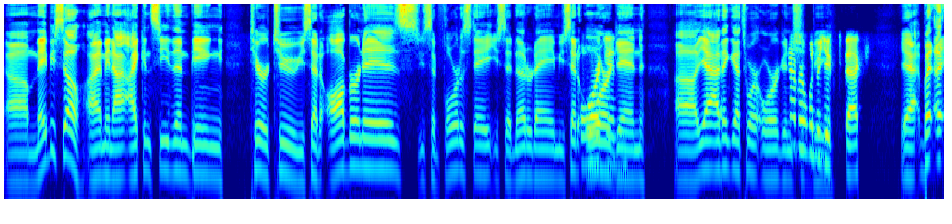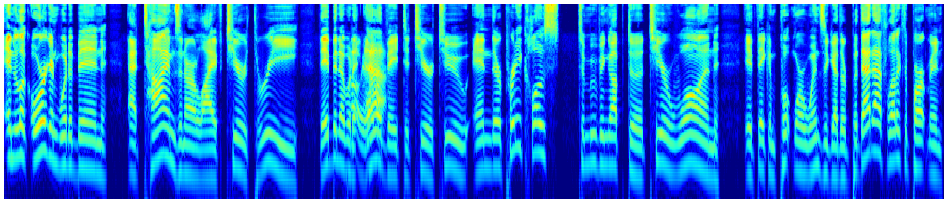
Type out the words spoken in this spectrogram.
Um, maybe so. I mean, I, I can see them being tier two. You said Auburn is. You said Florida State. You said Notre Dame. You said Oregon. Oregon. Uh, yeah, I think that's where Oregon Everyone should be. would expect. Yeah, but uh, and look, Oregon would have been at times in our life tier three. They've been able to oh, yeah. elevate to tier two, and they're pretty close to moving up to tier one if they can put more wins together. But that athletic department,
